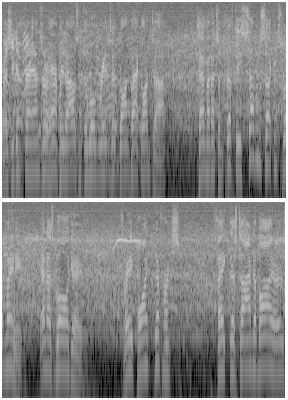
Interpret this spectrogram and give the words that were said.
Michigan fans are happy now since the Wolverines have gone back on top. 10 minutes and 57 seconds remaining in this ball game. Three-point difference. Fake this time to Byars.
